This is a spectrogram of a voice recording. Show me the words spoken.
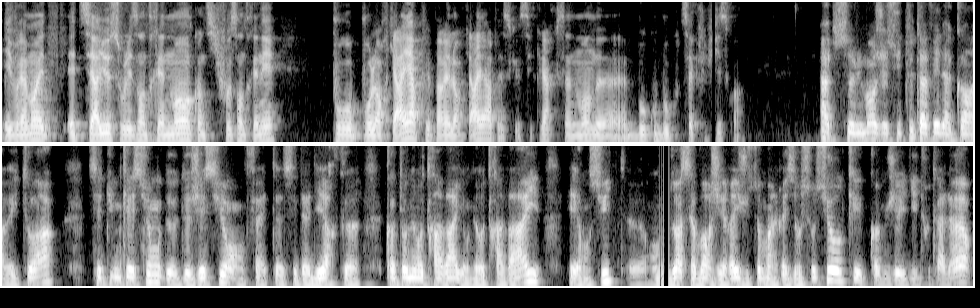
et vraiment être, être sérieux sur les entraînements quand il faut s'entraîner pour, pour leur carrière, préparer leur carrière, parce que c'est clair que ça demande euh, beaucoup, beaucoup de sacrifices. Quoi. Absolument, je suis tout à fait d'accord avec toi. C'est une question de, gestion, en fait. C'est-à-dire que quand on est au travail, on est au travail. Et ensuite, euh, on doit savoir gérer justement les réseaux sociaux, qui, comme j'ai dit tout à l'heure,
